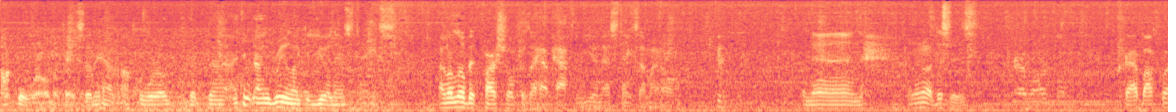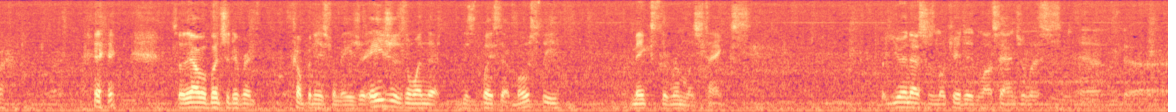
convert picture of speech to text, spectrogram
Aqua World. Okay, so they have Aqua World, but uh, I think I really like the UNS tanks. I'm a little bit partial because I have half the UNS tanks at my home. And then I don't know what this is. Crab Aqua. so they have a bunch of different companies from Asia. Asia is the one that is the place that mostly makes the rimless tanks. But UNS is located in Los Angeles, and uh,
